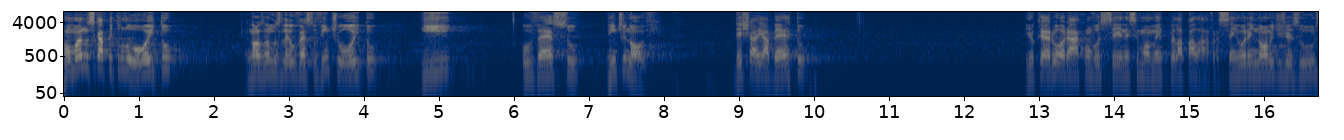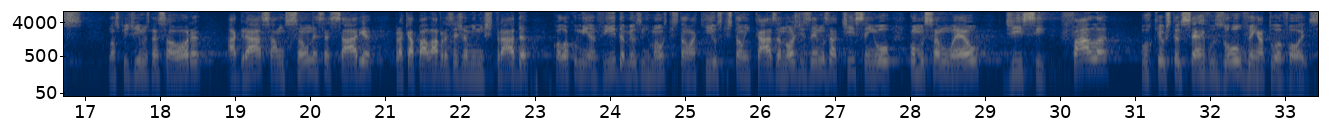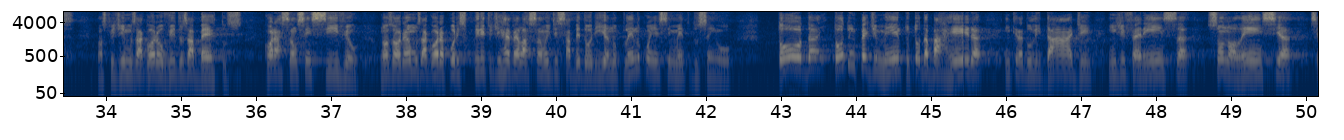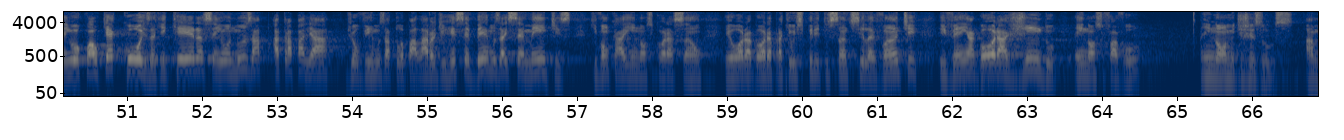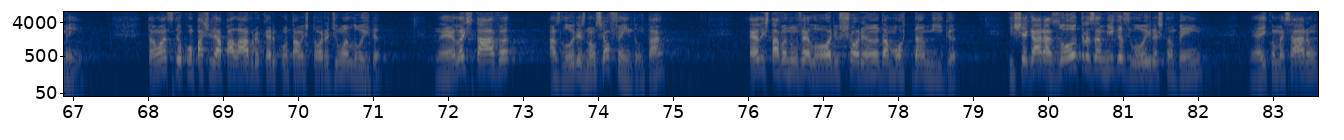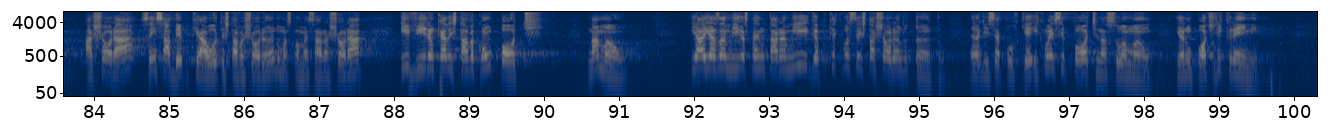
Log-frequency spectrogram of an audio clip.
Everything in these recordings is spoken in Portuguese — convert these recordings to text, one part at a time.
Romanos capítulo 8, nós vamos ler o verso 28 e o verso 29. Deixa aí aberto. E eu quero orar com você nesse momento pela palavra. Senhor, em nome de Jesus, nós pedimos nessa hora a graça, a unção necessária para que a palavra seja ministrada. Coloco minha vida, meus irmãos que estão aqui, os que estão em casa. Nós dizemos a Ti, Senhor, como Samuel disse: fala, porque os teus servos ouvem a tua voz. Nós pedimos agora ouvidos abertos, coração sensível. Nós oramos agora por espírito de revelação e de sabedoria no pleno conhecimento do Senhor toda, todo impedimento, toda barreira, incredulidade, indiferença, sonolência, Senhor, qualquer coisa que queira, Senhor, nos atrapalhar de ouvirmos a tua palavra, de recebermos as sementes que vão cair em nosso coração. Eu oro agora para que o Espírito Santo se levante e venha agora agindo em nosso favor. Em nome de Jesus. Amém. Então, antes de eu compartilhar a palavra, eu quero contar uma história de uma loira né, ela estava, as loiras não se ofendam, tá? Ela estava num velório chorando a morte da amiga. E chegaram as outras amigas loiras também, né, e começaram a chorar, sem saber porque a outra estava chorando, mas começaram a chorar, e viram que ela estava com um pote na mão. E aí as amigas perguntaram, amiga, por que, que você está chorando tanto? Ela disse, é porque, e com esse pote na sua mão? E era um pote de creme.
